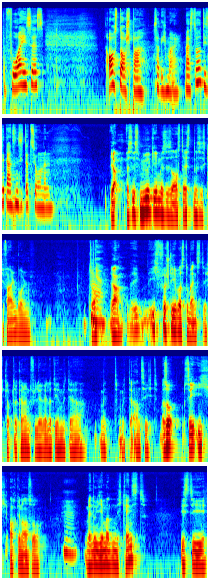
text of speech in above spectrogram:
Davor ist es austauschbar, sag ich mal. Weißt du, diese ganzen Situationen. ja, es ist Mühe geben, es ist austesten, es ist gefallen wollen. So, Ja. ja. ich, verstehe, was du meinst. Ich glaube, da können viele relatieren mit der, mit, mit der Ansicht. Also sehe ich auch genauso. Hm. Wenn du jemanden nicht kennst, ist, die,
